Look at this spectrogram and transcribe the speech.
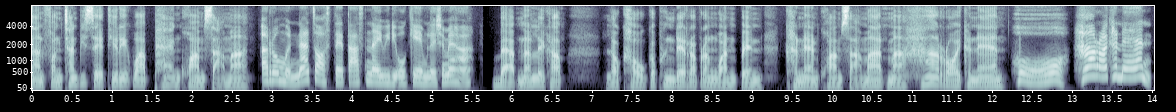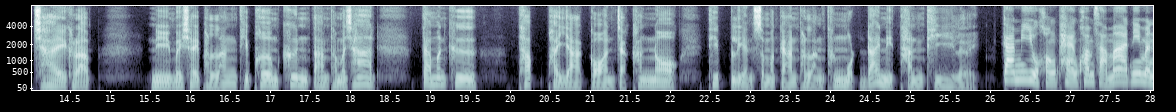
งานฟังก์ชันพิเศษที่เรียกว่าแผงความสามารถ อารมณ์เหมือนหน้าจอสเตตัสในวิดีโอเกมเลยใช่ไหมคะ แบบนั้นเลยครับ แล้วเขาก็เพิ่งได้รับรางวัลเป็นคะแนนความสามารถมา 500 คะแนน โห 500 คะแนน ใช่ครับ นี่ไม่ใช่พลังที่เพิ่มขึ้นตามธรรมชาติ แต่มันคือ ทัพพยากรณ์จากข้างนอกที่เปลี่ยนสมการพลังทั้งหมดได้ในทันทีเลย การมีอยู่ของแผงความสามารถนี่มัน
